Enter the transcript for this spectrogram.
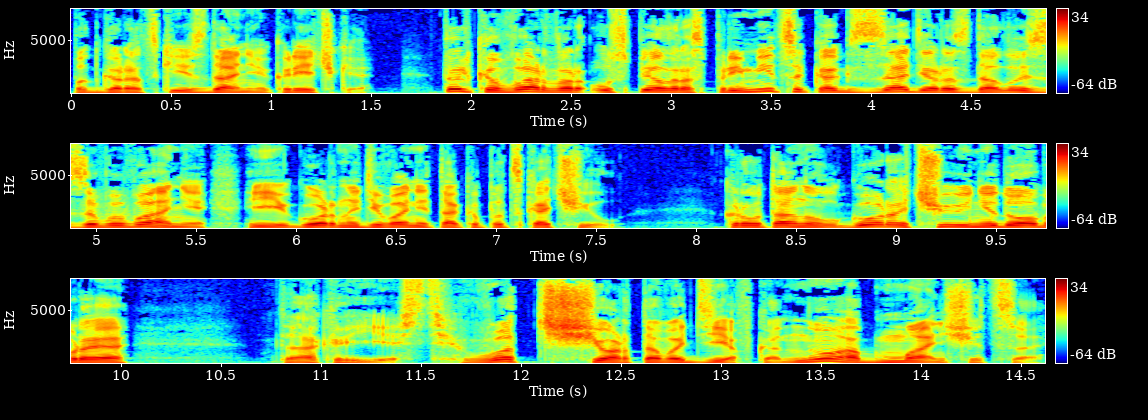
под городские здания к речке. Только варвар успел распрямиться, как сзади раздалось завывание, и Егор на диване так и подскочил. Крутанул гора, чуя недоброе. Так и есть. Вот чертова девка, ну обманщица.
